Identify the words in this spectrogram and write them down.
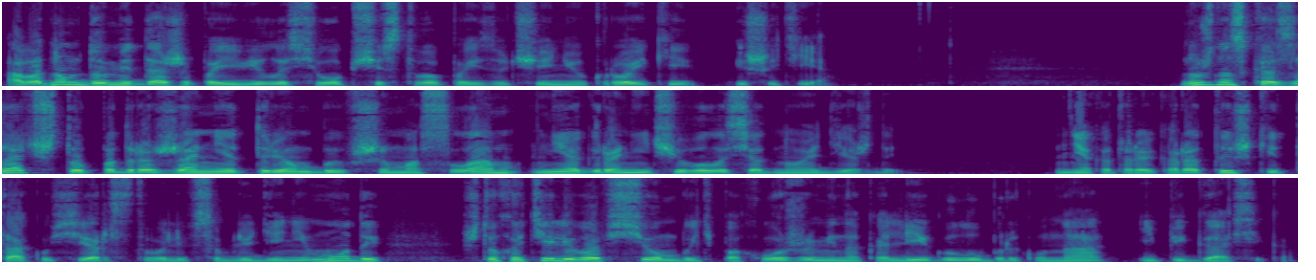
а в одном доме даже появилось общество по изучению кройки и шитья. Нужно сказать, что подражание трем бывшим ослам не ограничивалось одной одеждой. Некоторые коротышки так усердствовали в соблюдении моды, что хотели во всем быть похожими на Калигулу, Брыкуна и Пегасика.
